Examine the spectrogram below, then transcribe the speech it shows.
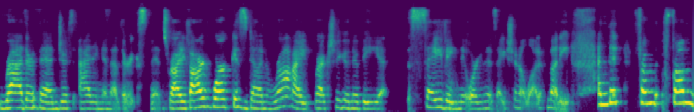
rather than just adding another expense, right? If our work is done right, we're actually going to be saving the organization a lot of money. And then from from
